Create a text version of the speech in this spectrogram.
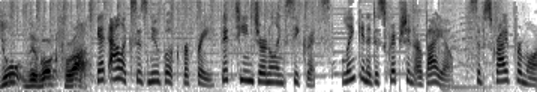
do the work for us. Get Alex's new book for free 15 Journaling Secrets. Link in a description or bio. Subscribe for more.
